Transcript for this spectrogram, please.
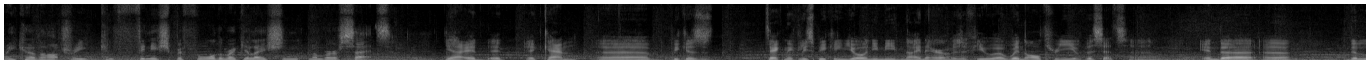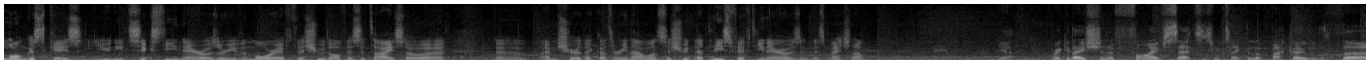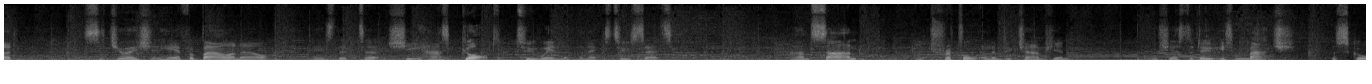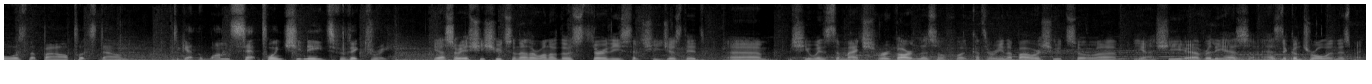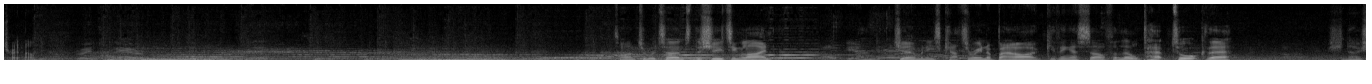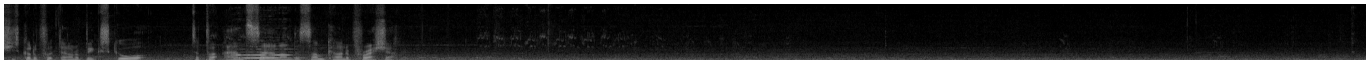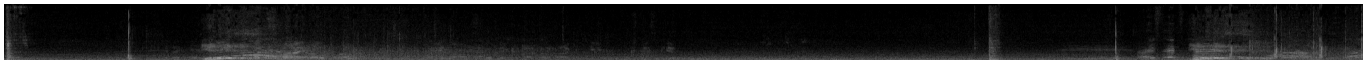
recurve archery, can finish before the regulation number of sets. Yeah, it, it, it can, uh, because technically speaking, you only need nine arrows if you uh, win all three of the sets. Um, in the uh, the longest case, you need 16 arrows or even more if the shoot off is a tie. So uh, uh, I'm sure that Katharina wants to shoot at least 15 arrows in this match now. Yeah, regulation of five sets as we take a look back over the third. The situation here for Bauer now is that uh, she has got to win the next two sets. An San, a triple Olympic champion, all she has to do is match the scores that Bauer puts down to get the one set point she needs for victory. Yeah, so if she shoots another one of those 30s that she just did, um, she wins the match regardless of what Katharina Bauer shoots. So uh, yeah, she uh, really has has the control in this match right now. Time to return to the shooting line. And Germany's Katharina Bauer giving herself a little pep talk there. She knows she's got to put down a big score to put An San under some kind of pressure.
